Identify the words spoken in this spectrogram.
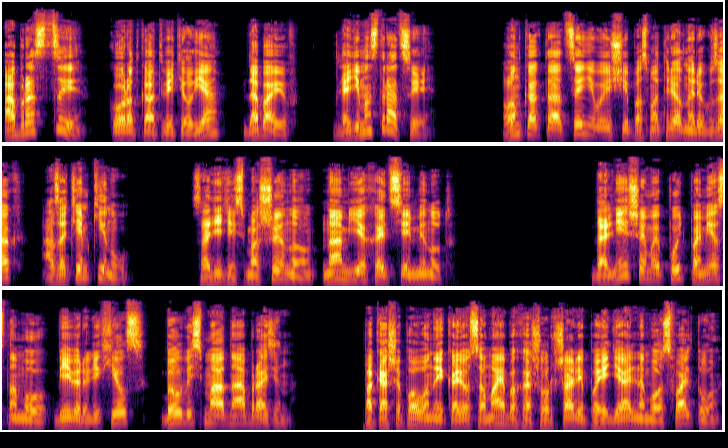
«Образцы», — коротко ответил я, добавив, «для демонстрации». Он как-то оценивающий посмотрел на рюкзак, а затем кинул. «Садитесь в машину, нам ехать семь минут». Дальнейший мой путь по местному Беверли-Хиллз был весьма однообразен. Пока шипованные колеса Майбаха шуршали по идеальному асфальту,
